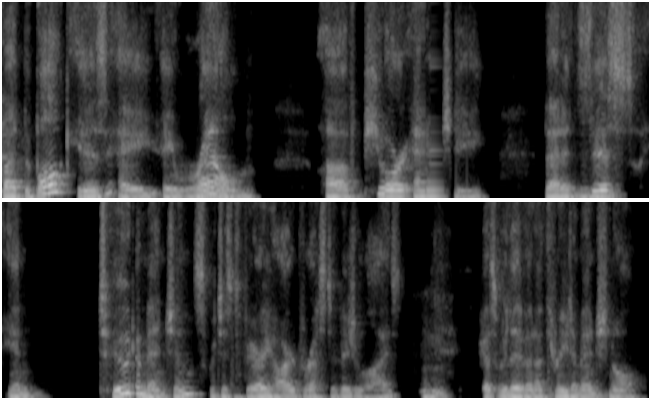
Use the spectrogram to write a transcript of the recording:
But the bulk is a, a realm of pure energy that exists in two dimensions, which is very hard for us to visualize mm-hmm. because we live in a three dimensional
